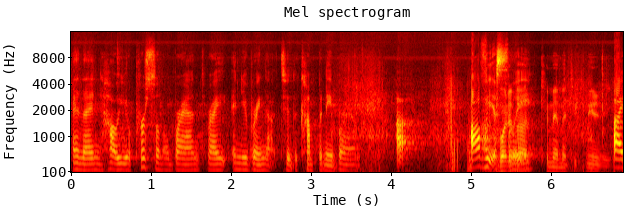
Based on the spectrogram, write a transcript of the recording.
and then how your personal brand, right? And you bring that to the company brand. Uh, obviously, What about commitment to community? I,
